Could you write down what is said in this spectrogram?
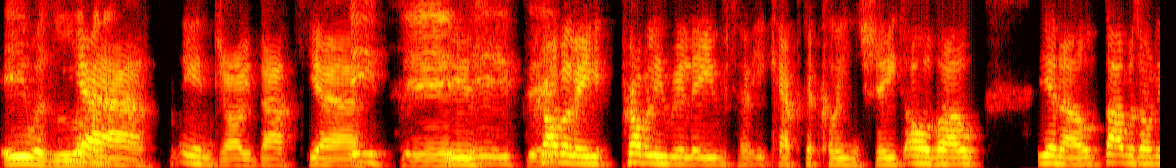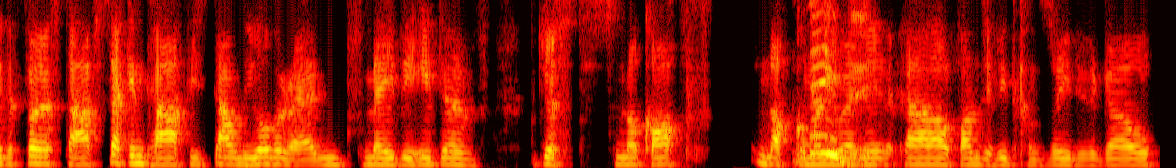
He was loving yeah, he enjoyed that. Yeah. He did. He did. probably probably relieved that he kept a clean sheet. Although, you know, that was only the first half. Second half, he's down the other end. Maybe he'd have just snuck off, not come anywhere Maybe. near the Carlisle fans if he'd conceded a goal.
